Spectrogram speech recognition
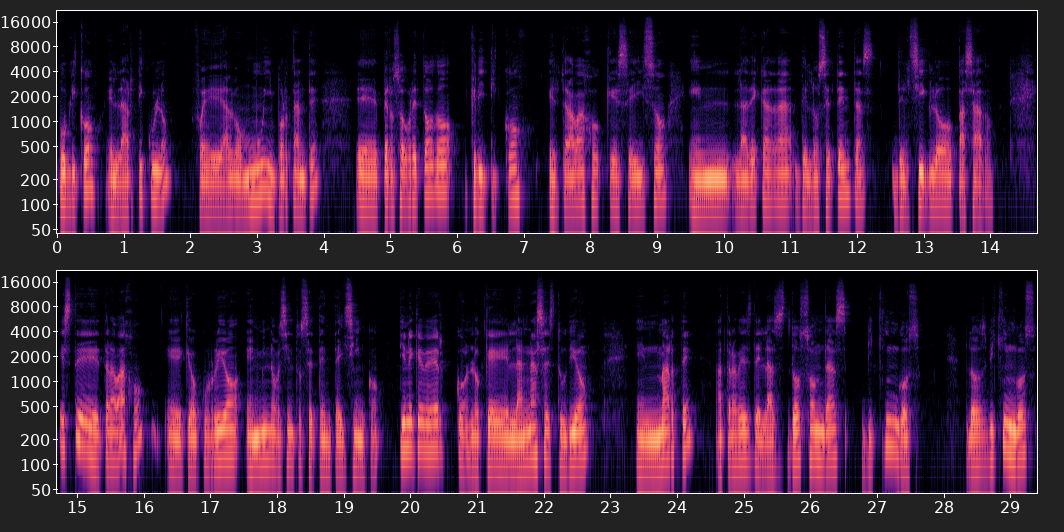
publicó el artículo, fue algo muy importante, eh, pero sobre todo criticó el trabajo que se hizo en la década de los setentas del siglo pasado. Este trabajo, eh, que ocurrió en 1975, tiene que ver con lo que la NASA estudió en Marte a través de las dos sondas vikingos. Los vikingos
